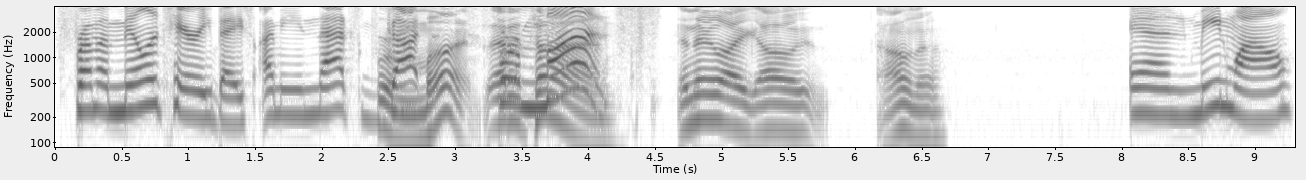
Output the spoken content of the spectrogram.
from a military base. I mean, that's For got months at for a time. months. And they're like, oh, I don't know. And meanwhile,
